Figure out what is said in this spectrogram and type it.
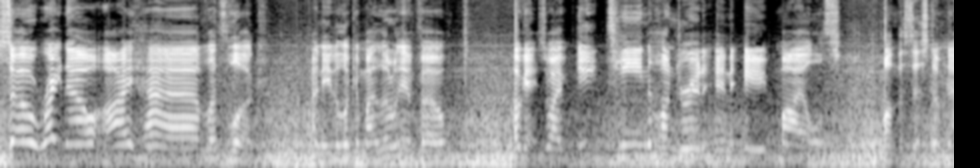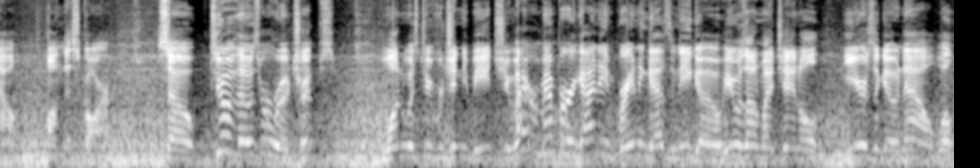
So right now I have, let's look. I need to look at my little info. Okay, so I have 1,808 miles on the system now, on this car. So two of those were road trips. One was to Virginia Beach. You might remember a guy named Brandon Gazanigo. He was on my channel years ago now. Well,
